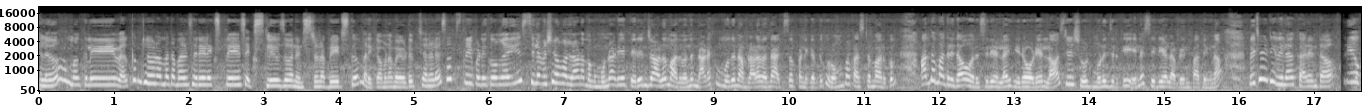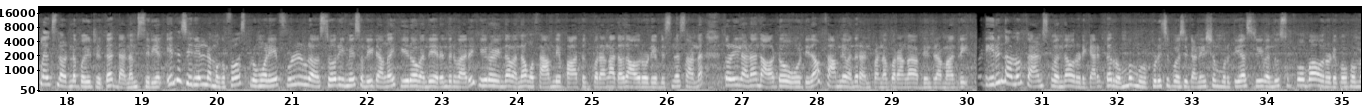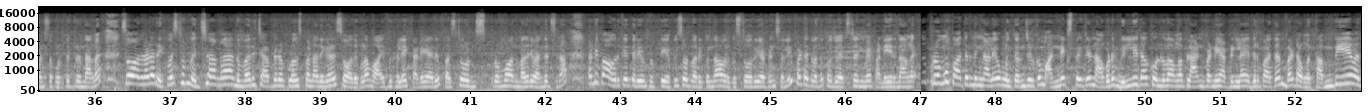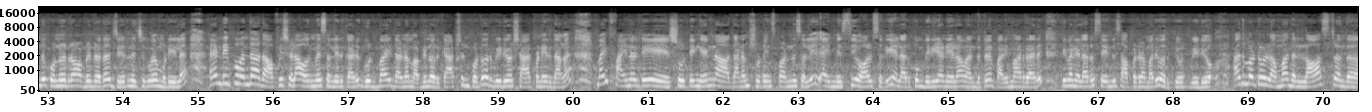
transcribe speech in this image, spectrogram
Hello மக்களே. Welcome to நம்ம Tamil serial express exclusive and instant அப்டேட்ஸ்க்கு மறக்காம நம்ம யூடியூப் சேனலை சப்ஸ்கிரைப் பண்ணிக்கோங்க. சில விஷயங்கள்லாம் நமக்கு முன்னாடியே தெரிஞ்சாலும் அது வந்து நடக்கும்போது நம்மளால வந்து அக்செப்ட் பண்ணிக்கிறதுக்கு ரொம்ப கஷ்டமா இருக்கும். அந்த மாதிரி தான் ஒரு சீரியல்ல ஹீரோடைய லாஸ்ட் டே ஷூட் முடிஞ்சிருக்கு. என்ன சீரியல் அப்படின்னு பாத்தீங்கன்னா விஜய் டிவியில் கரண்டா ஓ கிளாக் ஸ்லாட்ல போயிட்டு இருக்க தனம் சீரியல் இந்த சீரியல் நமக்கு ஃபர்ஸ்ட் ப்ரோமோலயே ஃபுல் ஸ்டோரியுமே சொல்லிட்டாங்க. ஹீரோ வந்து இறந்துருவாரு. ஹீரோயின் தான் வந்து அவங்க ஃபேமிலியை பார்த்துக்க போறாங்க. அதாவது அவருடைய பிசினஸ் ஆன தொழிலான அந்த ஆட்டோ ஓட்டி தான் ஃபேமிலியை வந்து ரன் பண்ண போறாங்க அப்படின்ற மாதிரி. பட் இருந்தாலும் ஃபேன்ஸ்க்கு வந்து அவருடைய கேரக்டர் ரொம்ப பிடிச்சி போச்சு. போச்சு கணேசமூர்த்தியா ஸ்ரீ வந்து சூப்பர்பா அவருடைய பெர்ஃபார்மன்ஸை கொடுத்துட்டு இருந்தாங்க. ஸோ அதனால ரெக்வஸ்ட்டும் வச்சாங்க. அந்த மாதிரி சாப்டரை க்ளோஸ் பண்ணாதீங்க. ஸோ அதுக்கெல்லாம் வாய்ப்புகளே கிடையாது. ஃபர்ஸ்ட் ஒரு ப்ரோமோ அந்த மாதிரி வந்துச்சுன்னா கண்டிப்பா அவருக்கே தெரியும். ஃபிஃப்டி எபிசோட் வரைக்கும் தான் அவருக்கு ஸ்டோரி அப்படின்னு சொல்லி. பட் அது வந்து கொஞ்சம் எக்ஸ்டென்ட்மே பண்ணியிருந்தாங்க. ப்ரோமோ பார்த்துருந்தீங்கனாலே உங்களுக்கு தெரிஞ்சிருக்கும். அன்எக்ஸ்பெக்டட் நான் கூட வில்லி தான் கொள்ளுவாங்க பிளான் பண்ணி அப்படின்லாம் எதிர்பார்த்தேன். பட் அவங்க தம்பியே வந்து கொண்டுடுறோம் அப்படின்றத ஜீர்ணிச்சிக்கவே முடியல. அண்ட் இப்போ வந்து அதை அஃபிஷியலாக அவருமே சொல்லியிருக்காரு. குட் பை தனம் அப்படின்னு ஒரு கேப்ஷன் போட்டு ஒரு வீடியோ ஷேர் பண்ணியிருந்தாங்க. My final day shooting in Thanam shootings பண்ணு சொல்லி ஐ மிஸ் யூ ஆல் சொல்லி எல்லாருக்கும் பிரியாணியெல்லாம் வந்துட்டு பரிமாறுறாரு. ஈவன் எல்லாரும் சேர்ந்து சாப்பிட்ற மாதிரி ஒரு கியூட் வீடியோ அது மட்டும் இல்லாமல் அந்த லாஸ்ட் அந்த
